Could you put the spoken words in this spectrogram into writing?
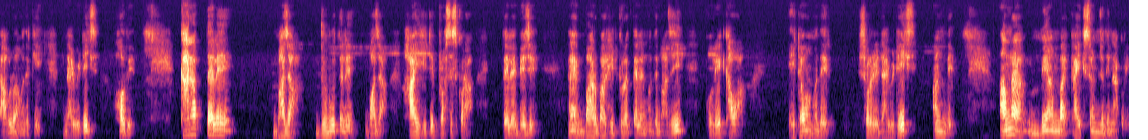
তাহলেও আমাদের কি? ডায়াবেটিক্স হবে। খারাপ তেলে ভাজা, ডুবো তেলে ভাজা হাই হিটে প্রসেস করা তেলে ভেজে হ্যাঁ বারবার হিট করা তেলের মধ্যে ভাজি করে খাওয়া। এটাও আমাদের শরীরে ডায়াবেটিক্স আনবে। আমরা ব্যায়াম বা কায়িক শ্রম যদি না করি,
